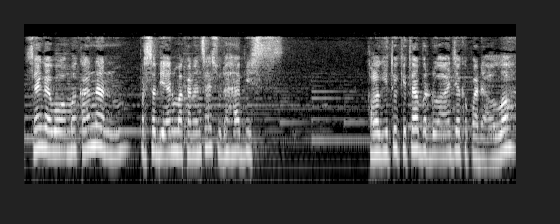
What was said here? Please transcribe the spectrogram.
saya nggak bawa makanan, persediaan makanan saya sudah habis. Kalau gitu kita berdoa aja kepada Allah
